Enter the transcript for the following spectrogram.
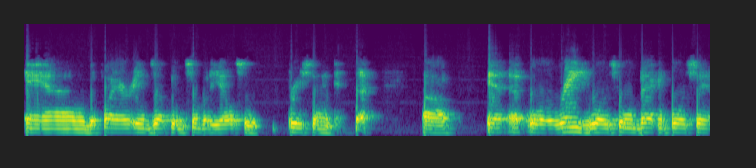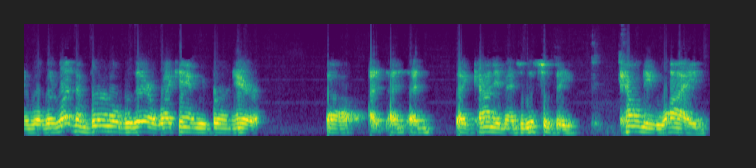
and the fire ends up in somebody else's precinct. uh, or a range wars going back and forth saying, well, they're letting them burn over there, why can't we burn here? Uh, I, I, I, like Connie mentioned, this is a county-wide,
